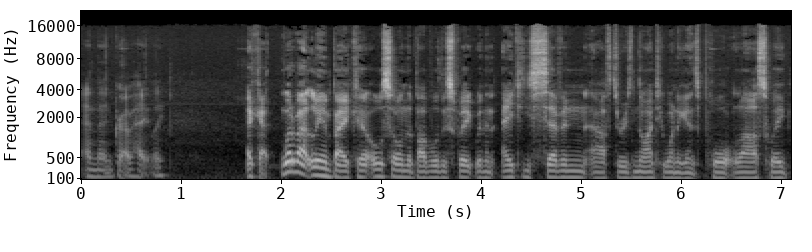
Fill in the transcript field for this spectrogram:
and then grab Hately. Okay, what about Liam Baker, also on the bubble this week with an 87 after his 91 against Port last week,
